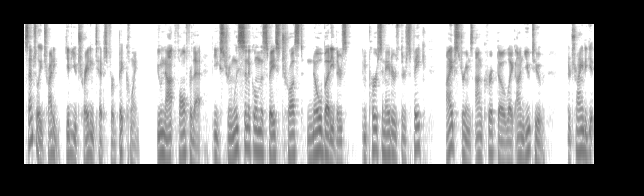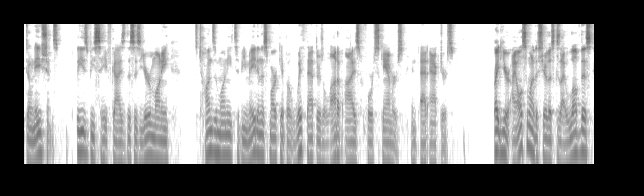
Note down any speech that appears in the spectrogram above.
essentially try to give you trading tips for Bitcoin. Do not fall for that. Be extremely cynical in the space. Trust nobody. There's impersonators. There's fake live streams on crypto, like on YouTube. They're trying to get donations. Please be safe, guys. This is your money. There's tons of money to be made in this market, but with that, there's a lot of eyes for scammers and bad actors. Right here, I also wanted to share this because I love this,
